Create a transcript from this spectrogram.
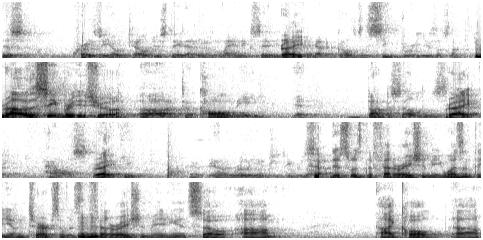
this crazy hotel you stayed at in Atlantic City. Right. I got it calls the Sea Breeze or something. Oh, the sea breeze, sure. Uh, to call me at Dr. Seldin's Right. house. Right. He had a really interesting result. This was the Federation meeting. It wasn't the Young Turks, it was Mhm. the Federation meeting. And so um, I called uh,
